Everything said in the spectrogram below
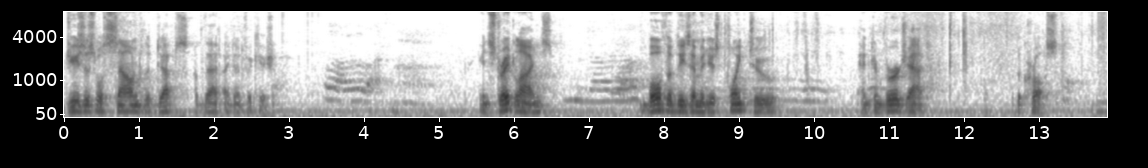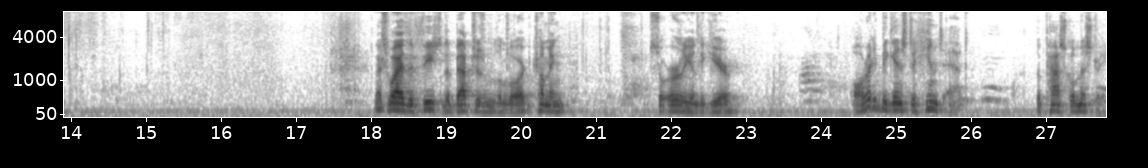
Jesus will sound the depths of that identification. In straight lines, both of these images point to and converge at the cross. That's why the feast of the baptism of the Lord, coming so early in the year already begins to hint at the paschal mystery,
